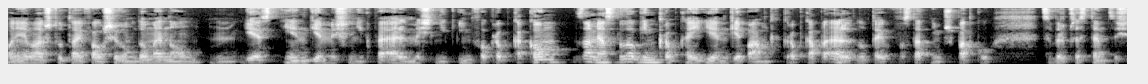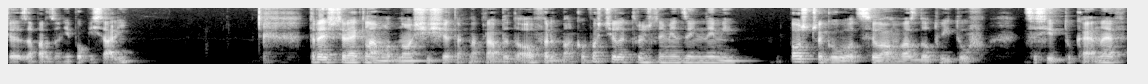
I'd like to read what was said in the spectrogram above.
ponieważ tutaj fałszywą domeną mm, jest ing-pl-info.com zamiast login.ingbank.pl. No tutaj w ostatnim przypadku cyberprzestępcy się za bardzo nie popisali. Treść reklam odnosi się tak naprawdę do ofert bankowości elektronicznej między innymi. Po szczegóły odsyłam Was do tweetów CSIRT KNF.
